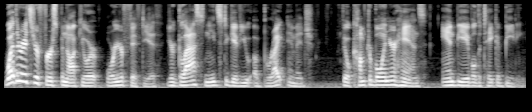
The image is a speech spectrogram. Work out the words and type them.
Whether it's your first binocular or your 50th, your glass needs to give you a bright image, feel comfortable in your hands, and be able to take a beating.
